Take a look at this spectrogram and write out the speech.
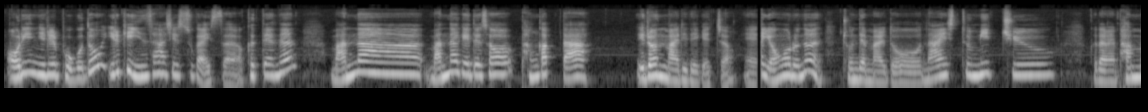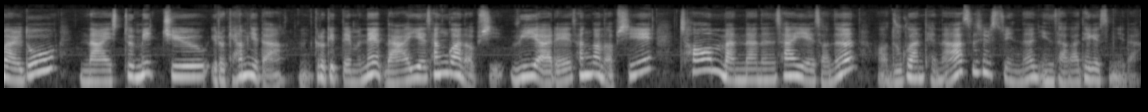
어린이를 보고도 이렇게 인사하실 수가 있어요. 그때는 만나 만나게 돼서 반갑다 이런 말이 되겠죠. 예. 영어로는 존댓말도 nice to meet you, 그 다음에 반말도 nice to meet you 이렇게 합니다. 음, 그렇기 때문에 나이에 상관없이 위아래 상관없이 처음 만나는 사이에서는 어, 누구한테나 쓰실 수 있는 인사가 되겠습니다.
